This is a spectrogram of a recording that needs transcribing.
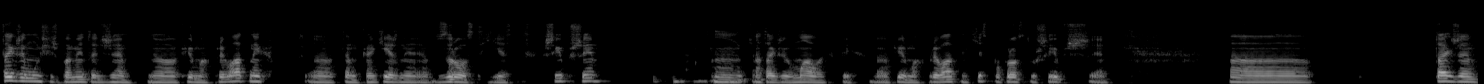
Także musisz pamiętać, że e, w firmach prywatnych e, ten karierny wzrost jest szybszy, mm, a także w małych tych e, firmach prywatnych jest po prostu szybszy. Także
